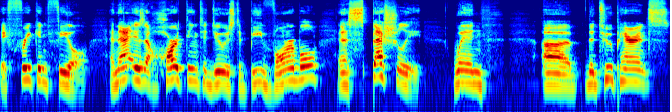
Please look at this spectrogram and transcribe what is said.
they freaking feel. And that is a hard thing to do is to be vulnerable, and especially when uh, the two parents,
